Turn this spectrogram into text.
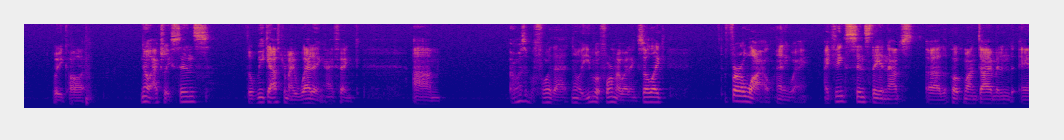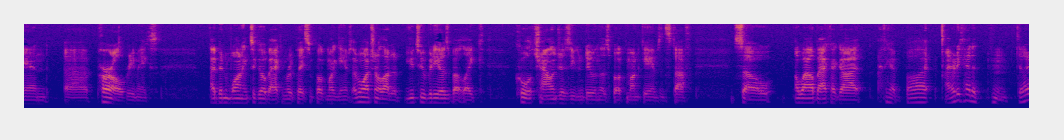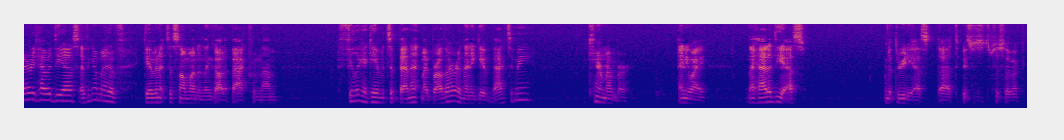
what do you call it? No, actually, since the week after my wedding, I think. Um, or was it before that? No, even before my wedding. So like for a while anyway. I think since they announced uh, the Pokemon Diamond and uh, Pearl remakes, I've been wanting to go back and replay some Pokemon games. I've been watching a lot of YouTube videos about like cool challenges you can do in those Pokemon games and stuff. So a while back, I got. I think I bought. I already had a. Hmm, did I already have a DS? I think I might have given it to someone and then got it back from them. I feel like I gave it to Bennett, my brother, and then he gave it back to me. I can't remember. Anyway, I had a DS, the 3DS uh, to be specific,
